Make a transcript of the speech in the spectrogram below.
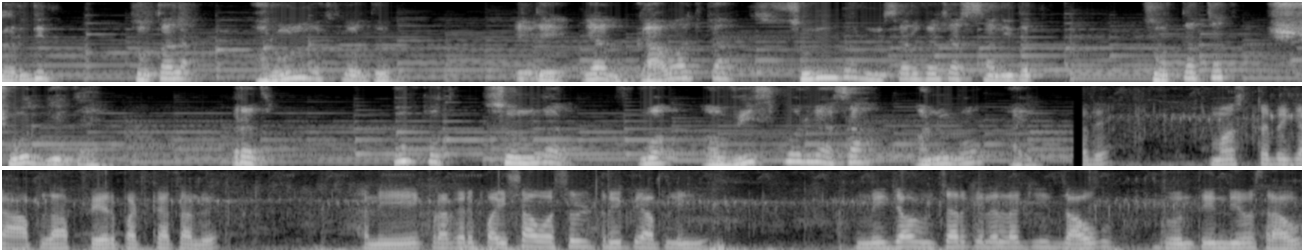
गर्दीत स्वतःला हरवून बसलो होतो. तिथे या गावाच्या सुंदर निसर्गाच्या सानिध्यात स्वतःचाच शोध घेत आहे. खरंच खूपच सुंदर व अविस्मरणीय असा अनुभव आहे. मस्तपैकी आपला फेरपटका चालू आहे. आणि एक प्रकारे पैसा वसूल ट्रिप आहे आपली मी जेव्हा विचार केलेला की जाऊ दोन तीन दिवस राहू.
